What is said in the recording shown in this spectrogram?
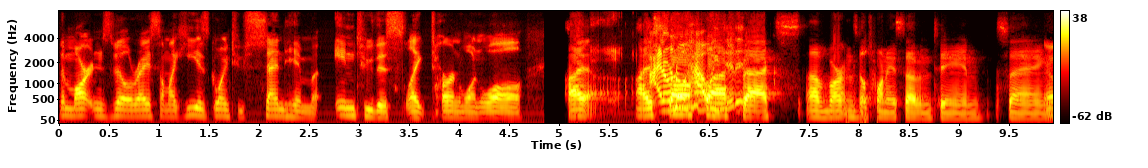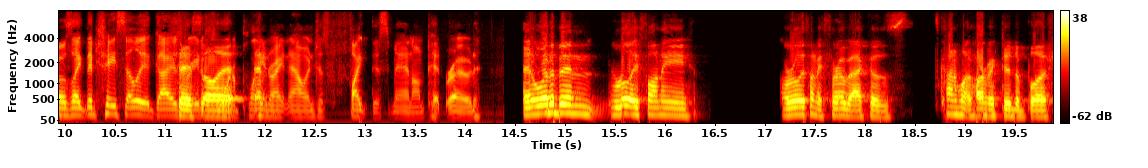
the Martinsville race. I'm like, he is going to send him into this like turn one wall. I I, I don't saw know how he did it. flashbacks of Martinsville 2017 saying And it was like the Chase Elliott guy is Chase ready to board a plane and- right now and just fight this man on pit road. it would have been really funny, a really funny throwback because it's kind of what Harvick did to Busch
